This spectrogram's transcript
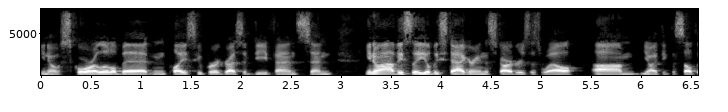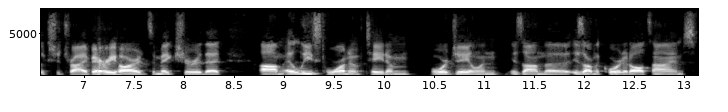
you know, score a little bit and play super aggressive defense. And, you know, obviously you'll be staggering the starters as well. Um, you know, I think the Celtics should try very hard to make sure that um, at least one of Tatum or Jaylen is on the is on the court at all times.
